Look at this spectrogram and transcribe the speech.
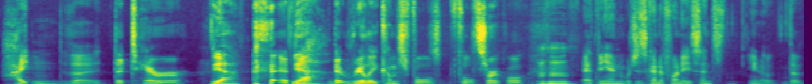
heightened the the terror yeah. the, Yeah. that really comes full full circle Mm-hmm. at the end, which is kind of funny since you know the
